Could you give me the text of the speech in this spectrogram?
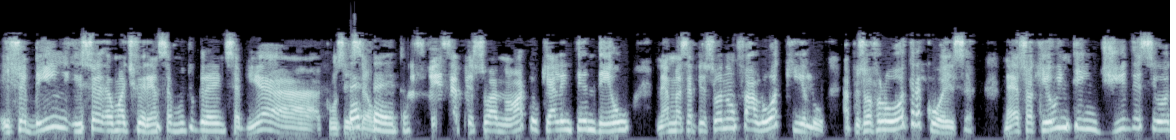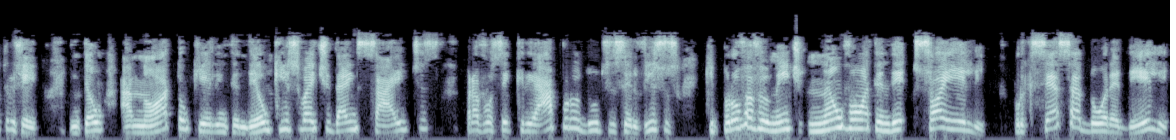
Isso é bem, isso é uma diferença muito grande, sabia, Conceição? Perfeito. Às vezes a pessoa anota o que ela entendeu, né? Mas a pessoa não falou aquilo, a pessoa falou outra coisa, né? Só que eu entendi desse outro jeito. Então, anota o que ele entendeu, que isso vai te dar insights para você criar produtos e serviços que provavelmente não vão atender só ele. Porque se essa dor é dele,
